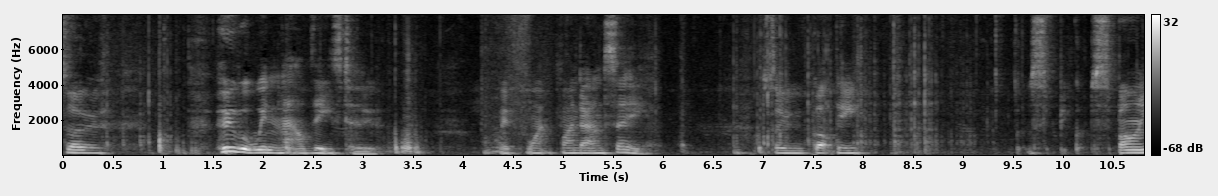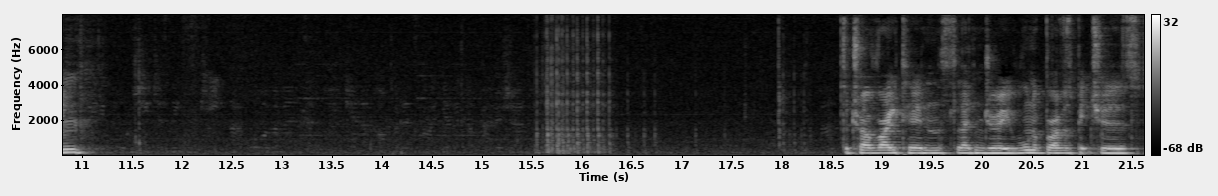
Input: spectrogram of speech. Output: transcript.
So, who will win out of these two? We find find out and see. So you've got the, got the, sp- got the spine. The 12 ratings, legendary, Warner Brothers Pictures,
